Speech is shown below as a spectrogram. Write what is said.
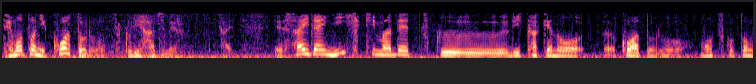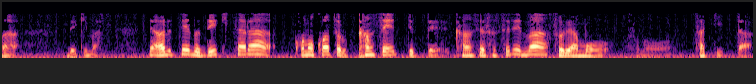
手元にコアトルを作り始める。はい、最大2匹まで作りかけのコアトルを持つことができます。である程度できたら、このコアトル完成って言って完成させれば、それはもうそのさっき言った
